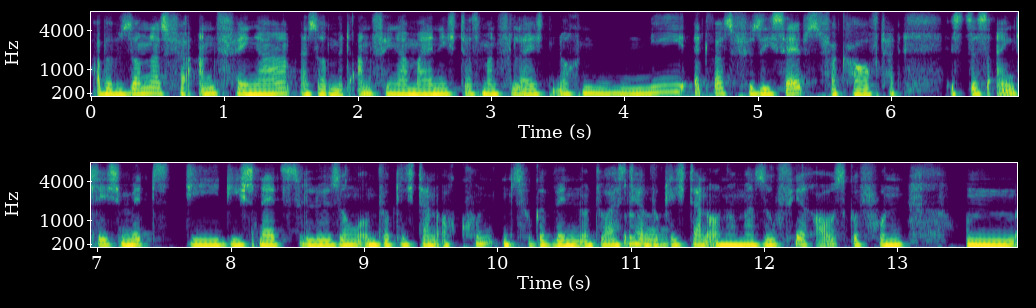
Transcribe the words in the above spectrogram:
Aber besonders für Anfänger, also mit Anfänger meine ich, dass man vielleicht noch nie etwas für sich selbst verkauft hat, ist das eigentlich mit die, die schnellste Lösung, um wirklich dann auch Kunden zu gewinnen. Und du hast mhm. ja wirklich dann auch nochmal so viel rausgefunden, um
